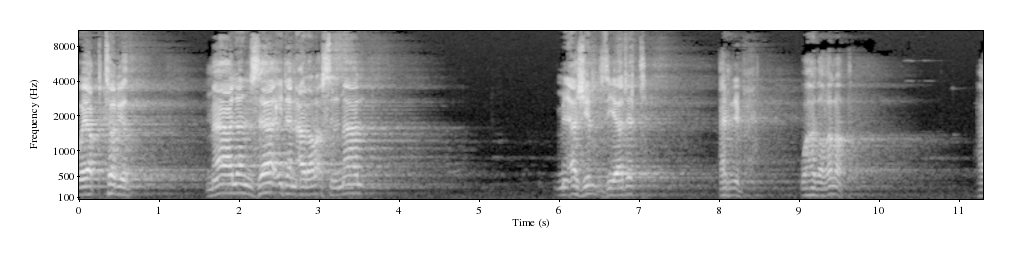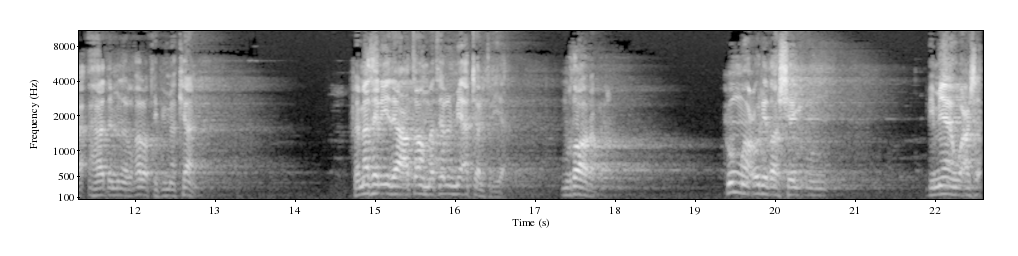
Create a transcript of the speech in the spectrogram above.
ويقترض مالا زائدا على رأس المال من أجل زيادة الربح وهذا غلط. هذا من الغلط بمكان فمثلا إذا أعطاه مثلا مئة ألف ريال مضاربة ثم عرض شيء بمئة وعشر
